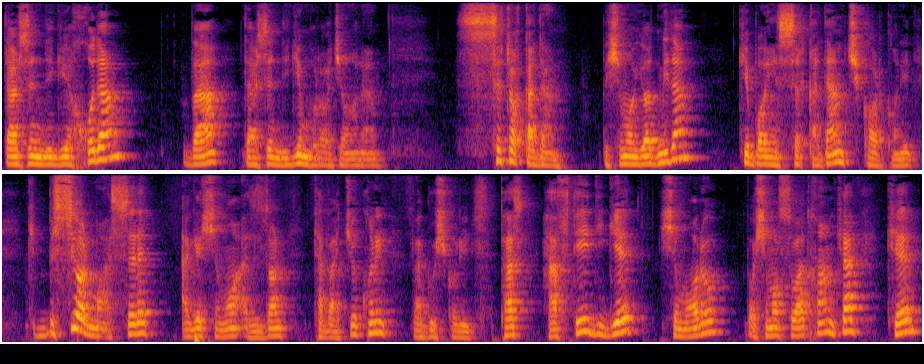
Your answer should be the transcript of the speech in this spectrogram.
در زندگی خودم و در زندگی مراجعانم. سه تا قدم به شما یاد میدم که با این سه قدم چیکار کنید که بسیار موثره. اگر شما عزیزان توجه کنید و گوش کنید. پس هفته دیگه شما رو با شما صحبت خواهم کرد که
